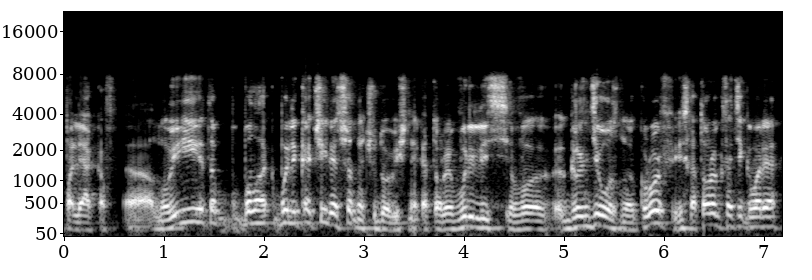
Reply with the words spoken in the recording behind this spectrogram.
поляков. Э, ну и это была, были качели совершенно чудовищные, которые вылились в грандиозную кровь, из которой, кстати говоря,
